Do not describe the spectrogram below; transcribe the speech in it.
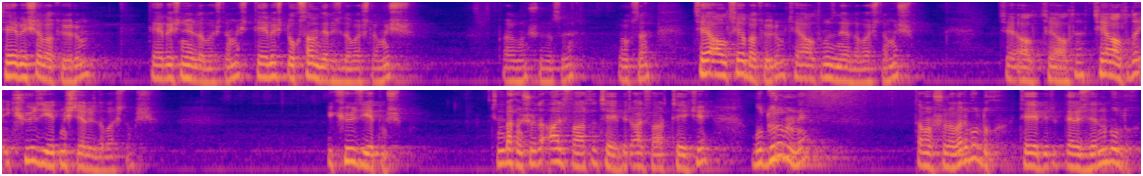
T5'e bakıyorum. T5 nerede başlamış? T5 90 derecede başlamış. Pardon şurası. 90. T6'ya bakıyorum. T6'mız nerede başlamış? T6, T6. T6'da 270 derecede başlamış. 270. Şimdi bakın şurada alfa artı T1, alfa artı T2. Bu durum ne? Tamam şuraları bulduk. T1 derecelerini bulduk.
